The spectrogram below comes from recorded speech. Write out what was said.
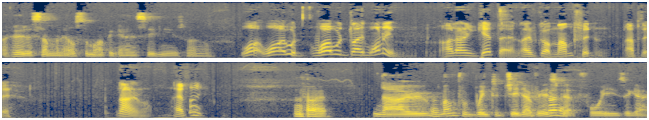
I heard of someone else that might be going to Sydney as well. Why, why would why would they want him? I don't get that. They've got Mumford up there. No, have they? No, No, Mumford went to GWS Right. about four years ago.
